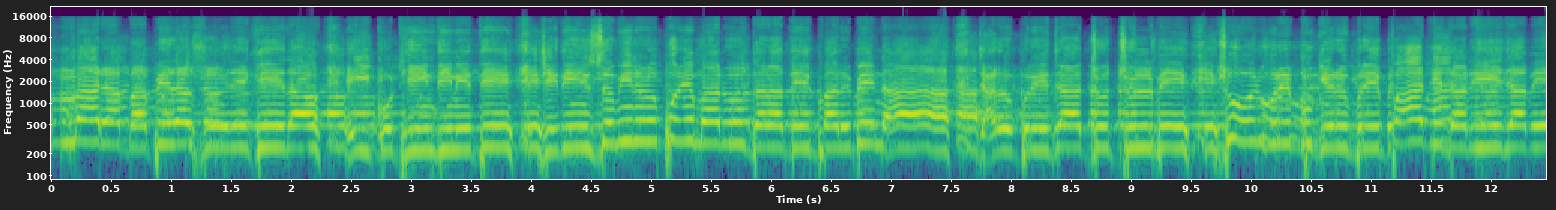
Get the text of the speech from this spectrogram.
আমারা বাপেরা শুনে রেখে দাও এই কঠিন দিনেতে যেদিন জমিনের উপরে মানুষ দাঁড়াতে পারবে না, যার উপরে যা জোর চলবে, জোর করে বুকের উপরে পাটে দাঁড়িয়ে যাবে।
